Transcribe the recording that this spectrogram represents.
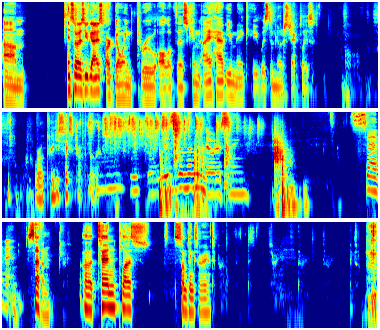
Um, and so as you guys are going through all of this, can I have you make a wisdom notice check, please? Roll 3d6, drop the bonus. With the wisdom and the noticing. Seven. Seven. Uh, 10 plus something, sorry. I have to put-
